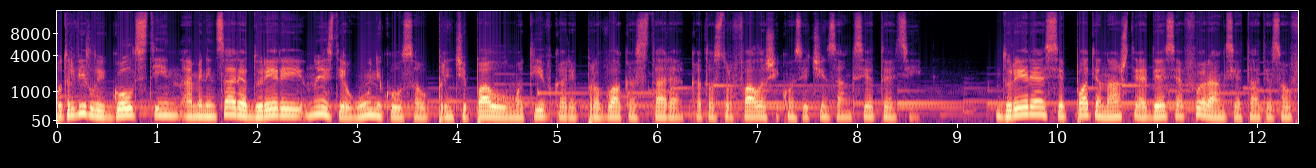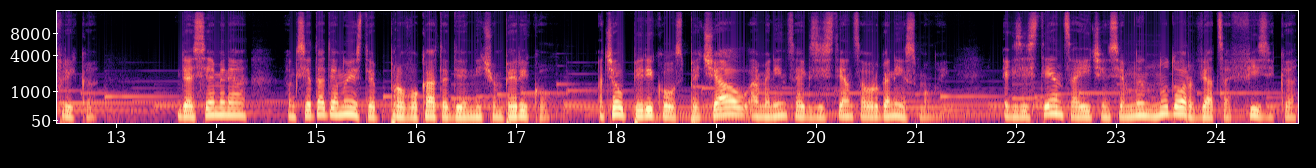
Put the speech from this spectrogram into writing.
Potrivit lui Goldstein, amenințarea durerii nu este unicul sau principalul motiv care provoacă starea catastrofală și consecința anxietății. durerea se poate naște adesea fără anxietate sau frică. De asemenea, anxietatea nu este provocată de niciun pericol. Acel pericol special amenință existența organismului. Existența aici însemnând nu doar viața fizică,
